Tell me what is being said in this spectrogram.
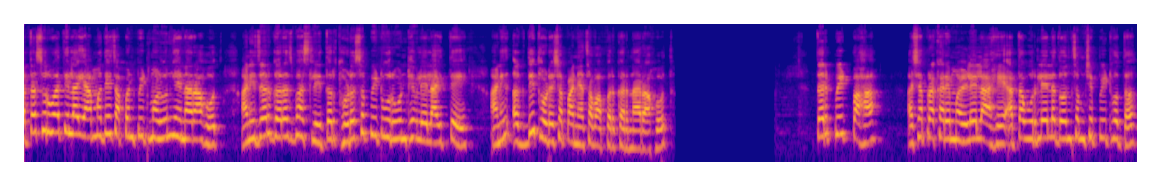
आता सुरुवातीला यामध्येच आपण पीठ मळून घेणार आहोत. आणि जर गरज भासली तर थोडंसं पीठ उरवून ठेवलेलं आहे ते. आणि अगदी थोड्याशा पाण्याचा वापर करणार आहोत. तर पीठ पहा अशा प्रकारे मळलेलं आहे. आता उरलेलं दोन चमचे पीठ होतं.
